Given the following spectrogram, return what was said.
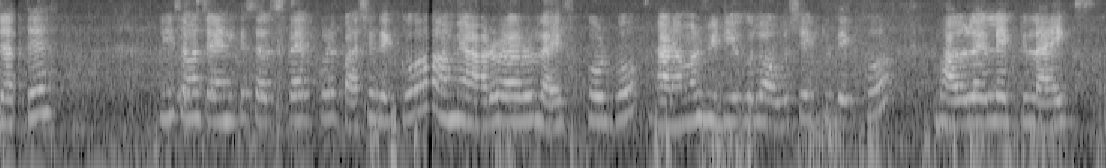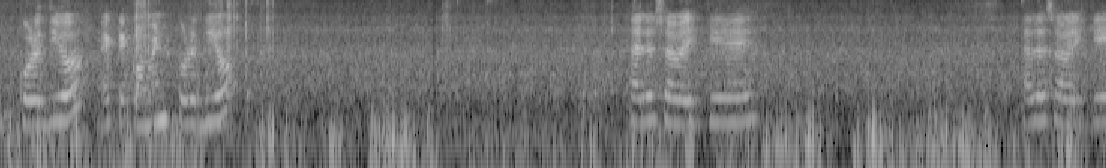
যাতে প্লিজ আমার চ্যানেলটিকে সাবস্ক্রাইব করে পাশে দেখো আমি আরও আরও লাইভ করব। আর আমার ভিডিওগুলো অবশ্যই একটু দেখো। ভালো লাগলে একটু লাইক করে দিও, একটা কমেন্ট করে দিও। হ্যালো সবাইকে। হ্যালো সবাইকে।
